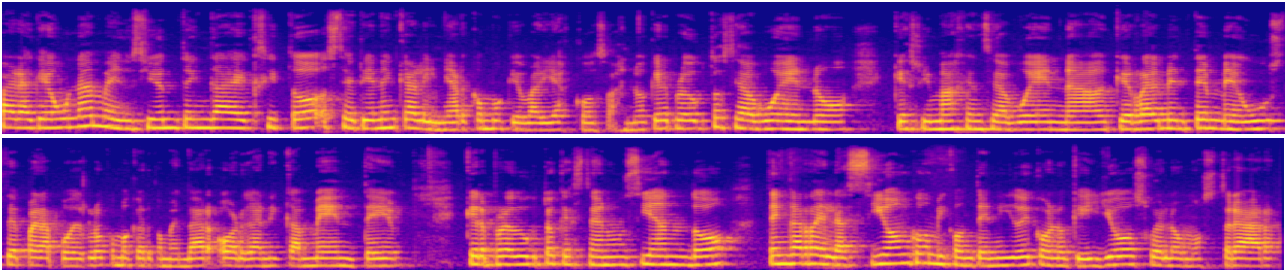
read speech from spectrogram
para que una mención tenga éxito se tienen que alinear como que varias cosas, ¿no? Que el producto sea bueno, que su imagen sea buena, que realmente me guste para poderlo como que recomendar orgánicamente, que el producto que esté anunciando tenga relación con mi contenido y con lo que yo suelo mostrar.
